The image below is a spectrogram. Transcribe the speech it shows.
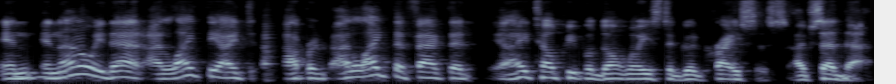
And and not only that i like the i, I like the fact that i tell people don't waste a good crisis. I've said that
